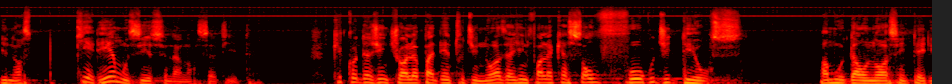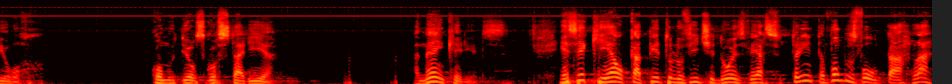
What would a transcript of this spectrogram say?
E nós queremos isso na nossa vida. Porque quando a gente olha para dentro de nós, a gente fala que é só o fogo de Deus para mudar o nosso interior, como Deus gostaria. Amém, queridos? Ezequiel capítulo 22, verso 30, vamos voltar lá.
